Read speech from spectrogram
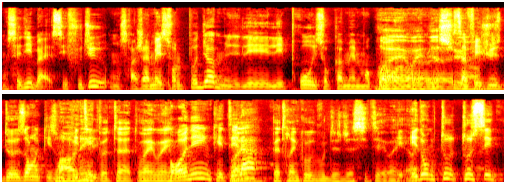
on s'est dit, bah, c'est foutu, on sera jamais sur le podium. Les, les pros, ils sont quand même encore... Ouais, ouais, bien euh, sûr. ça fait juste deux ans qu'ils ont Browning, quitté... peut-être. Oui, oui. Browning qui était Ouais, là. Petrenko, vous l'avez déjà cité. ouais. Et, et donc tous tous ces,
